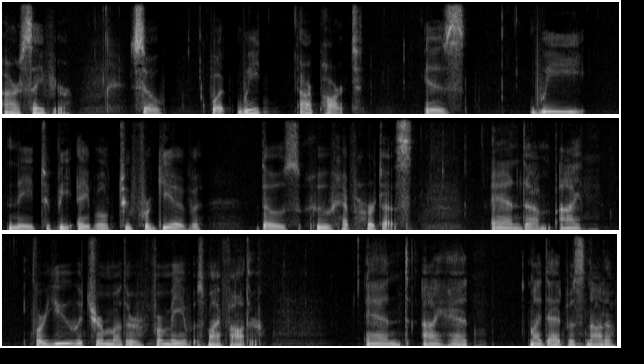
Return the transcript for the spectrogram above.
our Savior. So, what we, our part is we need to be able to forgive those who have hurt us. And um, I, for you, it's your mother. For me, it was my father. And I had, my dad was not a,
